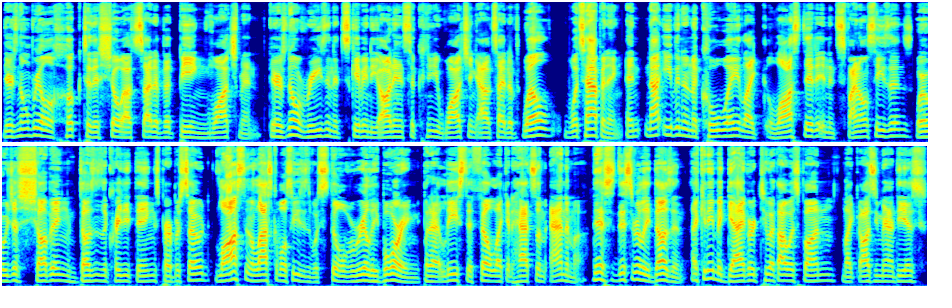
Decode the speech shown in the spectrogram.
there's no real hook to this show outside of it being Watchmen. There's no reason it's giving the audience to continue watching outside of, well, what's happening? And not even in a cool way like Lost did in its final seasons, where was just shoving dozens of crazy things per episode. Lost in the last couple of seasons was still really boring, but at least it felt like it had some anima. This this really doesn't. I can name a gag or two I thought was fun, like Ozymandias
